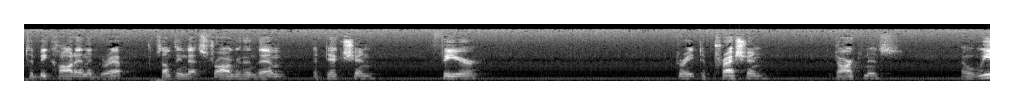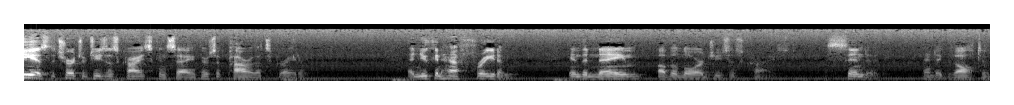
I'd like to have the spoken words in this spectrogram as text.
to be caught in a grip, something that's stronger than them addiction, fear, great depression, darkness. And we, as the Church of Jesus Christ, can say there's a power that's greater. And you can have freedom in the name of the Lord Jesus Christ ascended and exalted.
